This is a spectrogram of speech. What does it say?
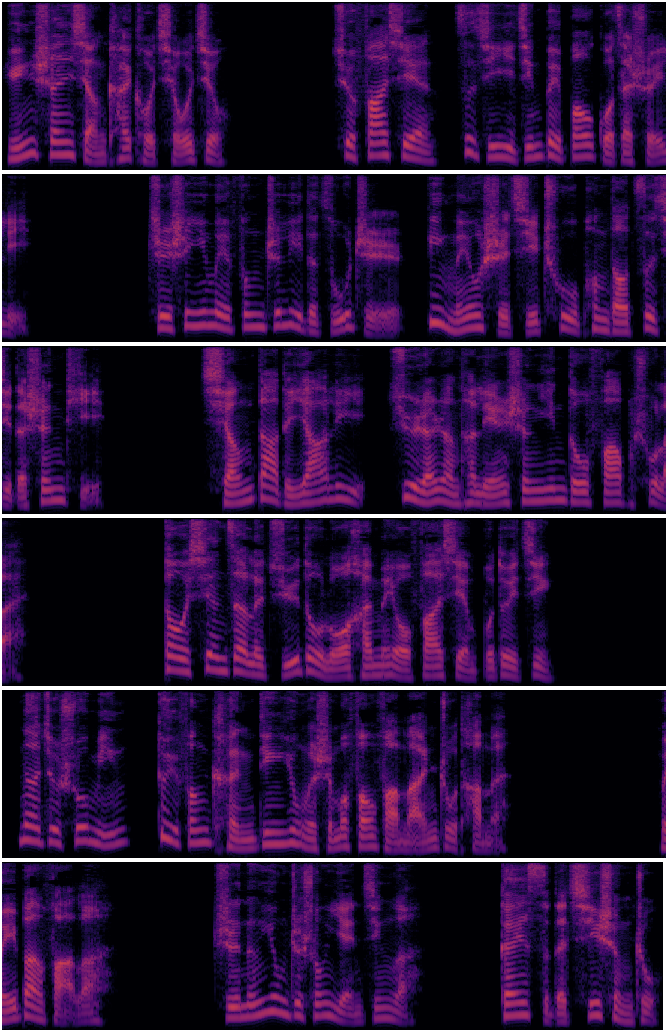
云山想开口求救，却发现自己已经被包裹在水里。只是因为风之力的阻止，并没有使其触碰到自己的身体，强大的压力居然让他连声音都发不出来。到现在了，菊斗罗还没有发现不对劲，那就说明对方肯定用了什么方法瞒住他们。没办法了，只能用这双眼睛了。该死的七圣柱，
